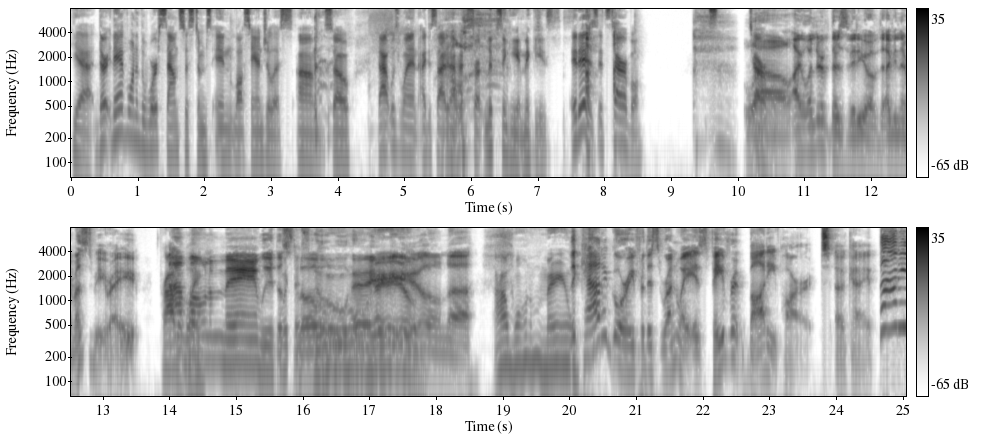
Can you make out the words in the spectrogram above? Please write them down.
Yeah, they they have one of the worst sound systems in Los Angeles. Um, so that was when I decided I had to start lip syncing at Mickey's. It is. It's terrible. Wow. I wonder if there's video of that. I mean, there must be, right? Probably. I want a man with a With slow, slow hand. Uh, I want a man. the category for this runway is favorite body part. Okay. Body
